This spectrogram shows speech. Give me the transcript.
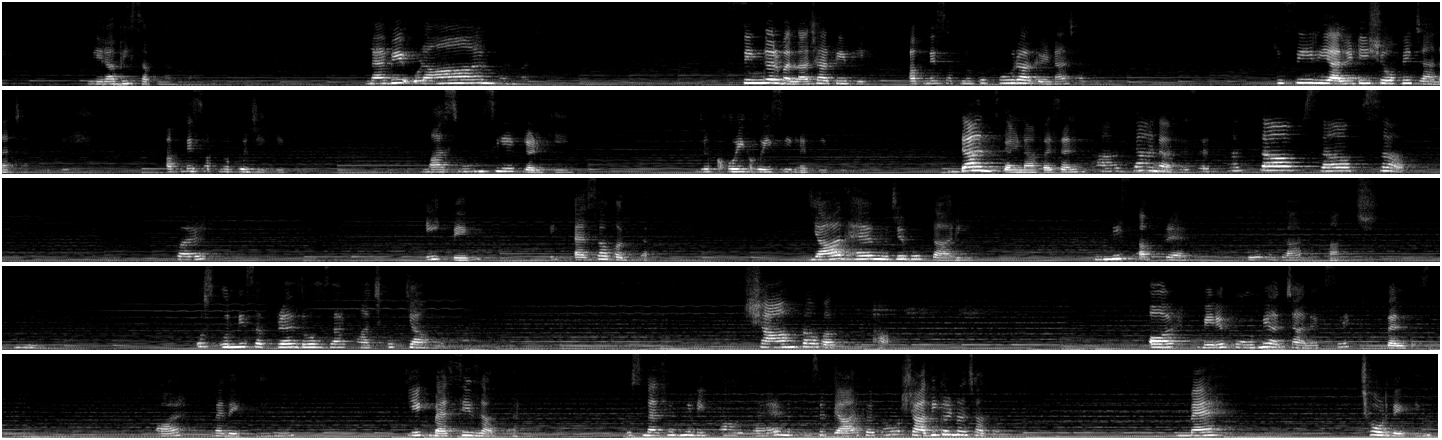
मेरा भी सपना था। मैं भी उड़ान बनना सिंगर बनना चाहती थी। अपने सपनों को पूरा करना चाहती थी। किसी रियलिटी शो में जाना चाहती थी। अपने सपनों को जीती थी। मासूम सी एक लड़की जो खोई खोई सी रहती थी। डांस करना पसंद था, गाना पसंद था, सब सब सब। पर एक दिन एक ऐसा वक्त था याद है मुझे वो तारीख? 19 अप्रैल 2005 हम्म। उस 19 अप्रैल 2005 को क्या हुआ शाम का वक्त था। और मेरे फ़ोन में अचानक से बेल बजती और मैं देखती हूँ कि एक मैसेज आता है। उस मैसेज में लिखा होता है, मैं तुमसे प्यार करता हूँ और शादी करना चाहता हूँ। मैं छोड़ देती हूँ,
